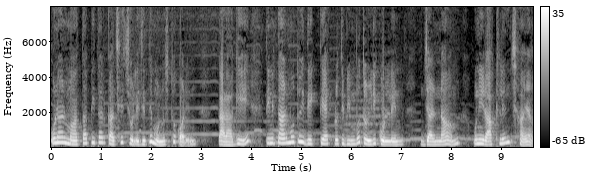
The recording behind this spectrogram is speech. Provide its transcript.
ওনার মাতা পিতার কাছে চলে যেতে মনস্থ করেন। তার আগে তিনি তার মতোই দেখতে এক প্রতিবিম্ব তৈরি করলেন, যার নাম উনি রাখলেন ছায়া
